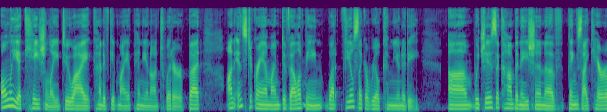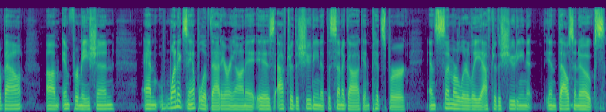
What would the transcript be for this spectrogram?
only occasionally do I kind of give my opinion on Twitter, but on Instagram, I'm developing what feels like a real community, um, which is a combination of things I care about, um, information. And one example of that, Arianna, is after the shooting at the synagogue in Pittsburgh, and similarly after the shooting in Thousand Oaks,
